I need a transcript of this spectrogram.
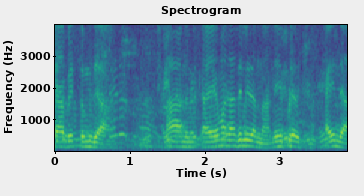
యాభై తొమ్మిదా? ఏమన్నా తెలియదు అన్న నేను ఇప్పుడే వచ్చిన. అయిందా?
